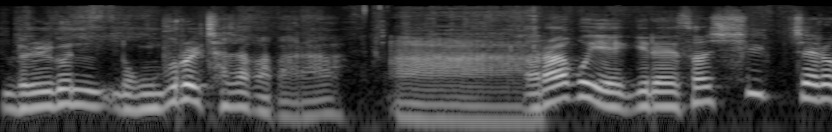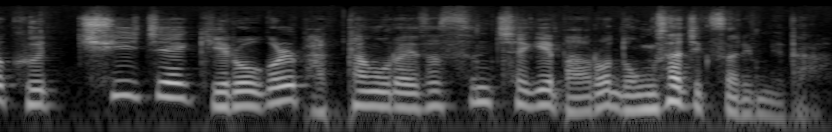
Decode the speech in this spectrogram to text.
늙은 농부를 찾아가 봐라. 아. 라고 얘기를 해서 실제로 그 취재 기록을 바탕으로 해서 쓴 책이 바로 농사직설입니다.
